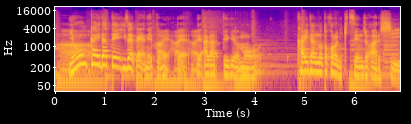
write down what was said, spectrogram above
あー。4階建て居酒屋ねと思って、で上がっていけばもう階段のところに喫煙所あるし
